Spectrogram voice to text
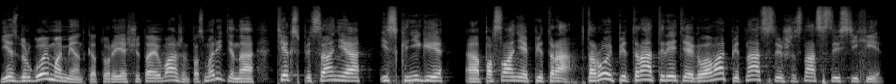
Есть другой момент, который я считаю важен. Посмотрите на текст Писания из книги а, послания Петра. 2 Петра, 3 глава, 15 и 16 стихи.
